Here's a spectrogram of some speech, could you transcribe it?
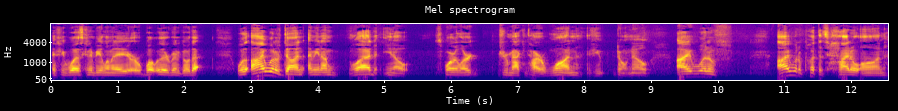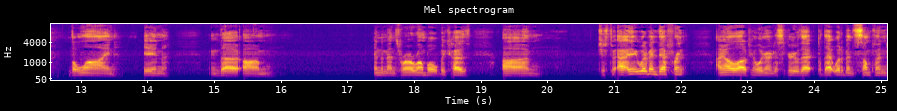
if he was going to be eliminated or what they were going to go that. What I would have done, I mean, I'm glad, you know, spoiler alert, Drew McIntyre won, if you don't know. I would have, I would have put the title on the line in the um, in the men's Royal Rumble because um, just uh, it would have been different. I know a lot of people are going to disagree with that, but that would have been something,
